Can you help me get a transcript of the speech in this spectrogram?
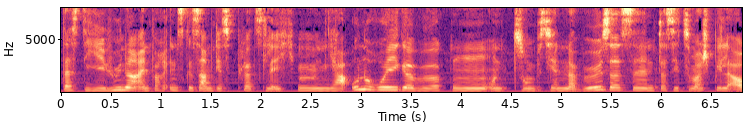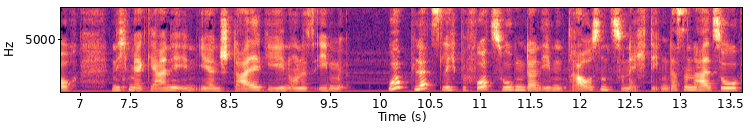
Dass die Hühner einfach insgesamt jetzt plötzlich hm, ja, unruhiger wirken und so ein bisschen nervöser sind, dass sie zum Beispiel auch nicht mehr gerne in ihren Stall gehen und es eben urplötzlich bevorzugen, dann eben draußen zu nächtigen. Das sind halt so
